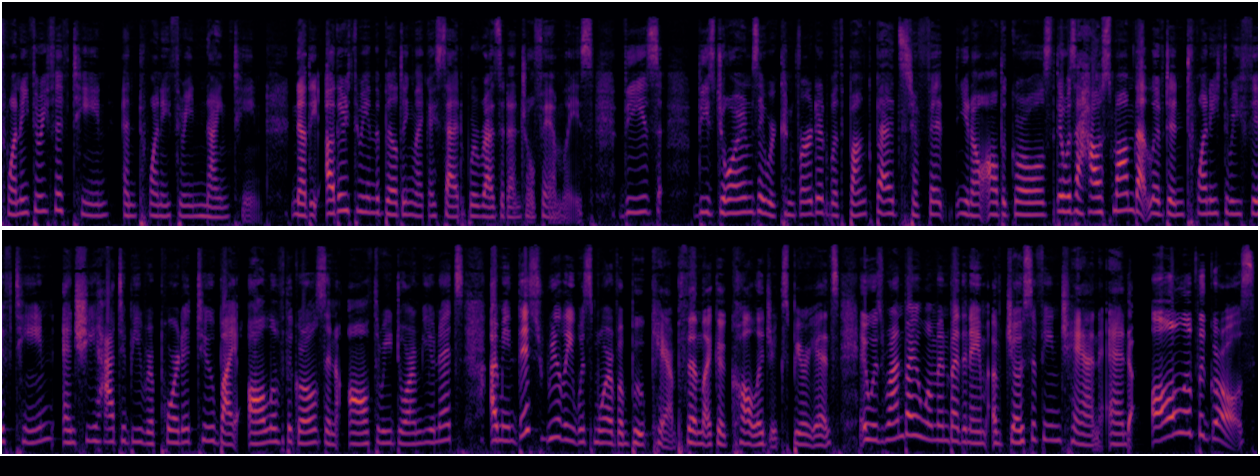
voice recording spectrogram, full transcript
2315, and 2319. Now the other three in the building, like I said, were residential families. These these dorms they were converted with bunk beds to fit, you know, all the girls. There was a house mom that lived in 2315 and she had to be reported to by all of the girls in all three dorm units. I mean, this really was more of a boot camp than like a college experience. It was run by a woman by the name of Josephine Chan and all of the girls,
